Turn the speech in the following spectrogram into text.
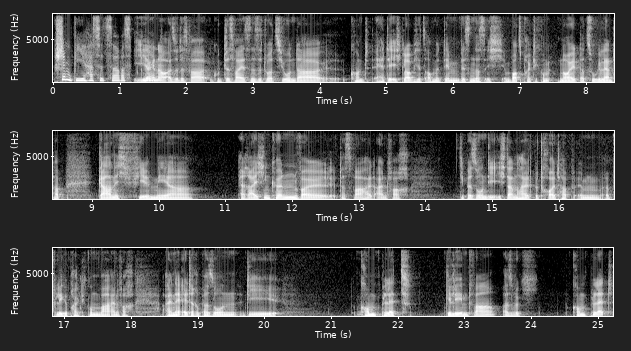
Stimmt, wie hast du jetzt da was gelernt? Ja, genau. Also das war, gut, das war jetzt eine Situation, da konnt, hätte ich, glaube ich, jetzt auch mit dem Wissen, dass ich im Bots-Praktikum neu dazugelernt habe, gar nicht viel mehr erreichen können, weil das war halt einfach, die Person, die ich dann halt betreut habe im Pflegepraktikum, war einfach eine ältere Person, die komplett gelähmt war, also wirklich komplett,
